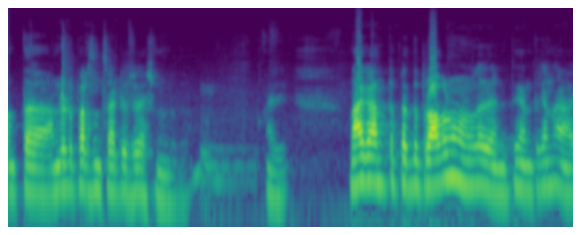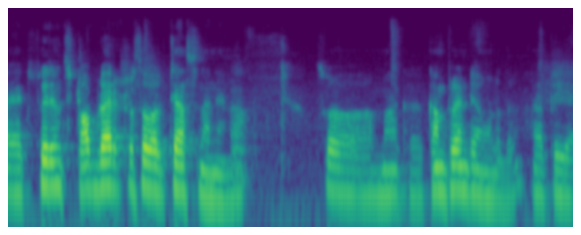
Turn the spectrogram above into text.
అంత హండ్రెడ్ పర్సెంట్ సాటిస్ఫాక్షన్ ఉండదు. అది. నాకు అంత పెద్ద ప్రాబ్లం ఉండలేదు ఎందుకు ఎందుకన్నా ఎక్స్పీరియన్స్ టాప్ డైరెక్టర్స్తో వర్క్ చేస్తున్నాను నేను. సో మాకు కంప్లైంట్ ఏమి ఉండదు. హ్యాపీగా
